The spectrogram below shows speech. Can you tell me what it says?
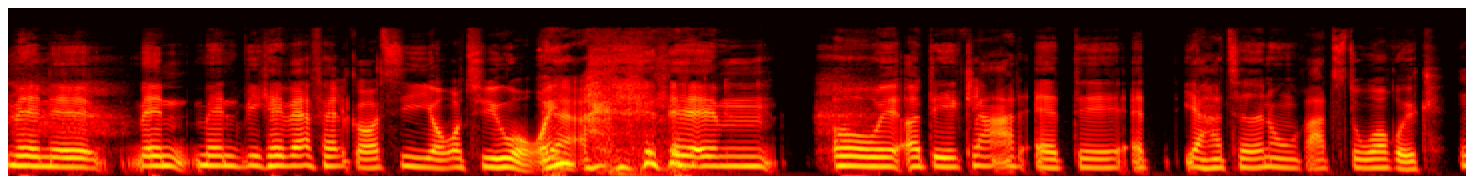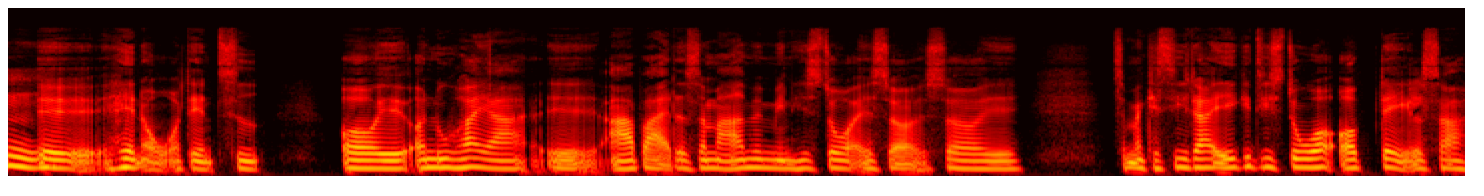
Men, øh, men, men vi kan i hvert fald godt sige over 20 år, ikke? Ja. øhm, og, øh, og det er klart, at, øh, at jeg har taget nogle ret store ryg Mm. øh, hen over den tid. Og, øh, og nu har jeg øh, arbejdet så meget med min historie, så, så, øh, så man kan sige, at der er ikke de store opdagelser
